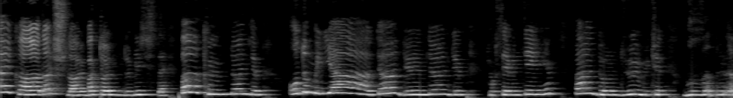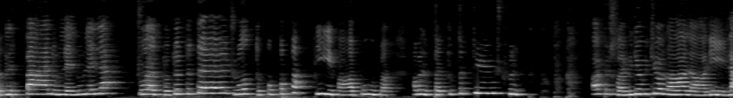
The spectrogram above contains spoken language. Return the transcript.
Arkadaşlar bak döndüm işte. Bakın döndüm. Oldu mu ya? Döndüm döndüm. Çok sevindim. Ben döndüğüm için. Bıla bıla bıla ba Arkadaşlar video bitiyor. La la li la.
